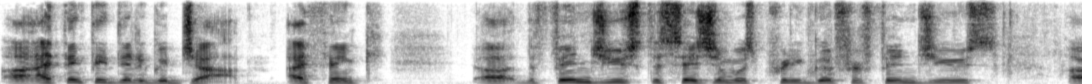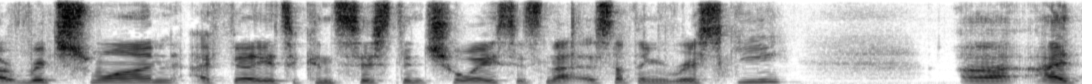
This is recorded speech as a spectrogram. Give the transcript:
uh, I think they did a good job. I think uh, the FinJuice decision was pretty good for FinJuice. Uh, Rich Swann, I feel like it's a consistent choice. It's not. It's nothing risky. I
